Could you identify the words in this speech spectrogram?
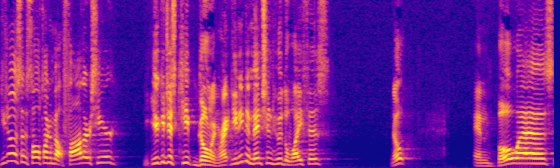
Do you notice that it's all talking about fathers here? You could just keep going, right? Do you need to mention who the wife is? Nope. And Boaz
